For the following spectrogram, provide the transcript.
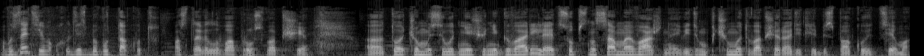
А вы знаете, я здесь бы вот так вот поставила вопрос вообще. Э, То, о чем мы сегодня еще не говорили, а это, собственно, самое важное. Видимо, почему это вообще родителей беспокоит тема.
